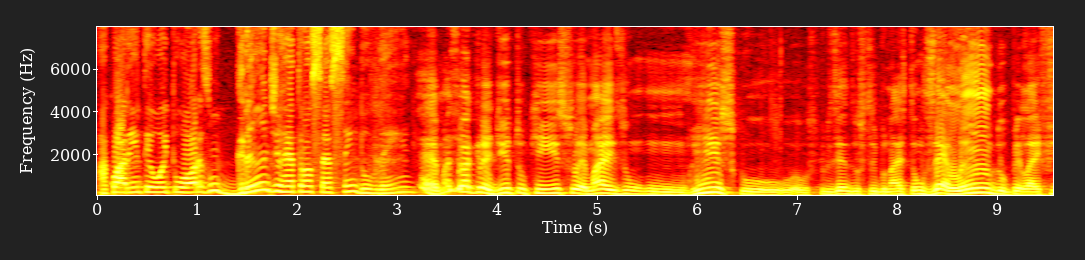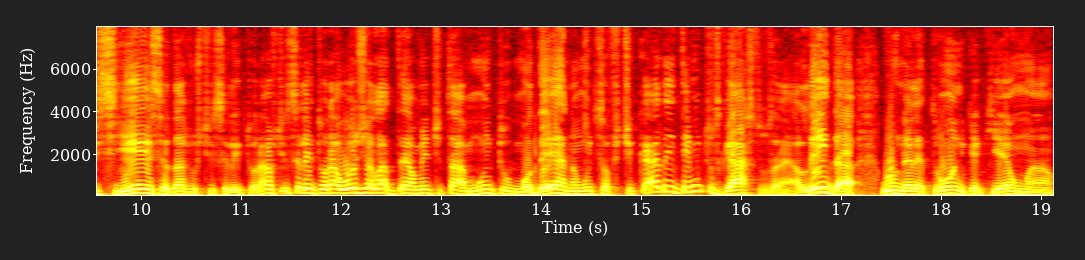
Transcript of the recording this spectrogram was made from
a 48 horas, um grande retrocesso, sem dúvida, hein? É, mas eu acredito que isso é mais um, um risco. Os presidentes dos tribunais estão zelando pela eficiência da justiça eleitoral. A justiça eleitoral hoje ela realmente está muito moderna, muito sofisticada e tem muitos gastos. Né? Além da urna eletrônica, que é uma,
